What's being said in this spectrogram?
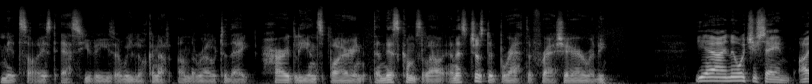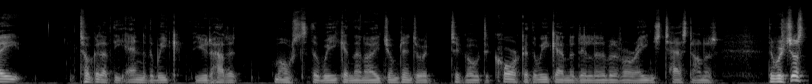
mid-sized SUVs are we looking at on the road today? Hardly inspiring. Then this comes along, and it's just a breath of fresh air, really. Yeah, I know what you're saying. I took it at the end of the week. You'd had it most of the week, and then I jumped into it to go to Cork at the weekend. I did a little bit of a range test on it. There was just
